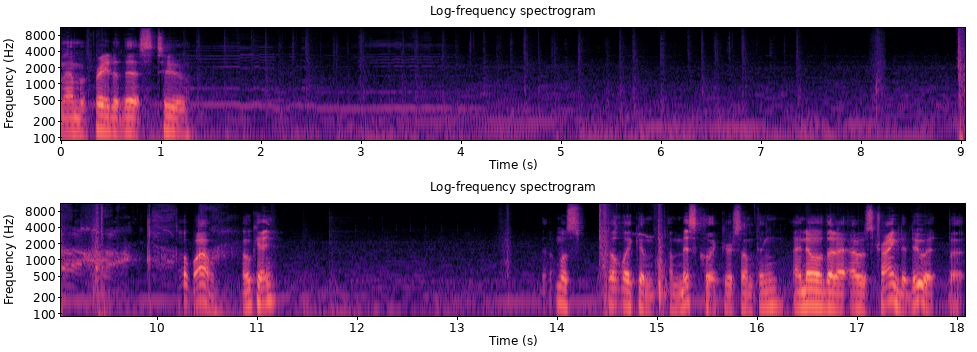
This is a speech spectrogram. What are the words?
And I'm afraid of this, too. Oh, wow. Okay. It almost felt like a, a misclick or something. I know that I, I was trying to do it, but...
